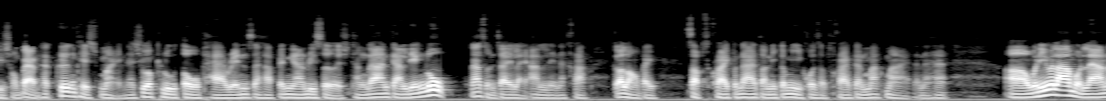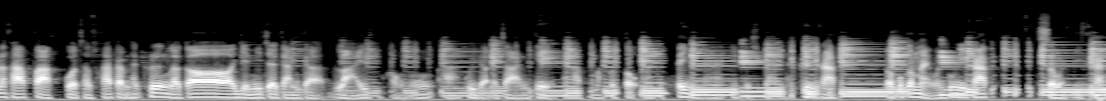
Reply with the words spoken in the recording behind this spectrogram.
จของแบบบรรทัดครึ่งเพจใหม่นะชื่อว่า Pluto Parents นะครับเป็นงาน research ทางด้านการเลี้ยงลูกน่าสนใจหลายอันเลยนะครับก็ลองไป subscribe กันได้ตอนนี้ก็มีคน subscribe กันมากมายแล้วนะฮะ วันนี้เวลาหมดแล้วนะครับ ฝากกด subscribe แปดบรรทัดครึ่ง แล้วก็เย็นนี้เจอกันกับไลฟ์ของอคุยกับอาจารย์เกตุนะครับมาโกโตะ marketing นะที่เพจแปดบรรทัดครึ่งครับเราพบกันใหม่วันพรุ่งนี้ครับ สวัสดีครับ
